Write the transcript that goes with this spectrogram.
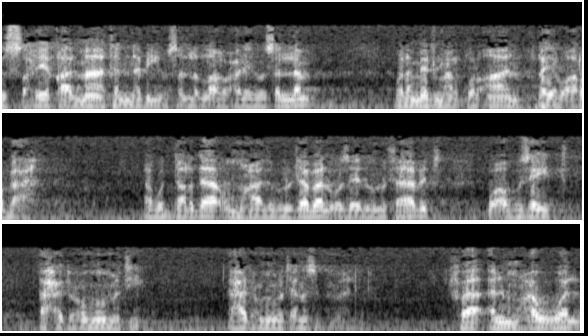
في الصحيح قال مات النبي صلى الله عليه وسلم ولم يجمع القرآن غير أربعة أبو الدرداء ومعاذ بن جبل وزيد بن ثابت وأبو زيد أحد عمومة أحد عمومة أنس بن مالك فالمعول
